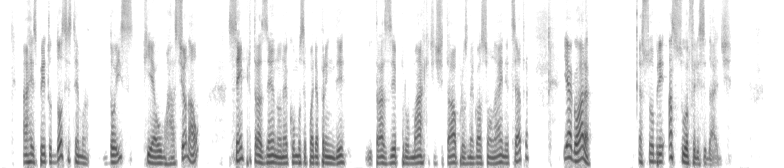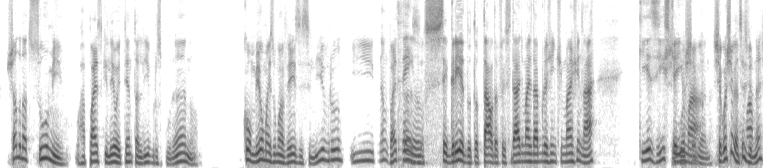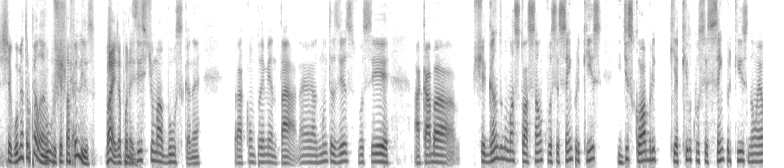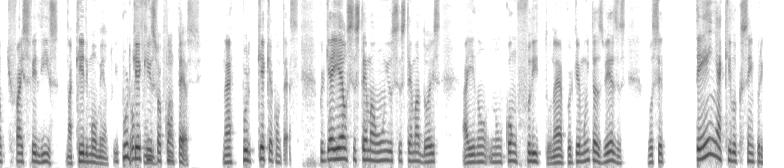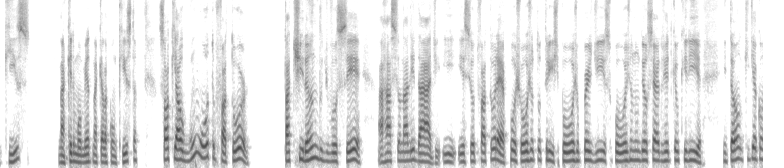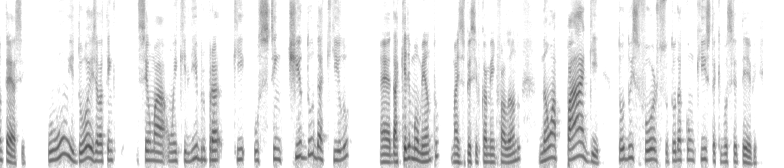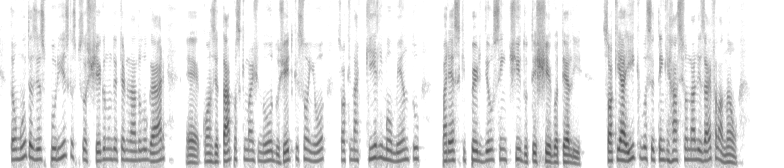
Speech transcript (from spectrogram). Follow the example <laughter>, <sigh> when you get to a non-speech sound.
a respeito do sistema 2, que é o racional, sempre trazendo né, como você pode aprender e trazer para o marketing digital, para os negócios online, etc. E agora é sobre a sua felicidade. Shando Natsumi, o rapaz que lê 80 livros por ano, comeu mais uma vez esse livro e não vai tem trazer. o segredo total da felicidade, mas dá para a gente imaginar que existe Chegou aí uma chegando. Chegou chegando, vocês viram, né? Chegou me atropelando porque ele tá feliz. Vai, japonês. Existe uma busca, né, para complementar, né? Muitas vezes você acaba chegando numa situação que você sempre quis e descobre que aquilo que você sempre quis não é o que te faz feliz naquele momento. E por Profundo, que que isso acontece? Né? Por que que acontece? Porque aí é o sistema 1 e o sistema 2 aí num, num conflito, né? Porque muitas vezes você tem aquilo que sempre quis naquele momento, naquela conquista, só que algum outro fator tá tirando de você a racionalidade. E esse outro fator é, poxa, hoje eu tô triste, pô, hoje eu perdi isso, pô, hoje não deu certo do jeito que eu queria. Então, o que que acontece? O 1 um e 2, ela tem que ser uma, um equilíbrio para que o sentido daquilo, é, daquele momento, mais especificamente falando, não apague todo o esforço, toda a conquista que você teve. Então, muitas vezes, por isso que as pessoas chegam num determinado lugar é, com as etapas que imaginou, do jeito que sonhou, só que naquele momento parece que perdeu sentido ter chego até ali. Só que é aí que você tem que racionalizar e falar: não,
